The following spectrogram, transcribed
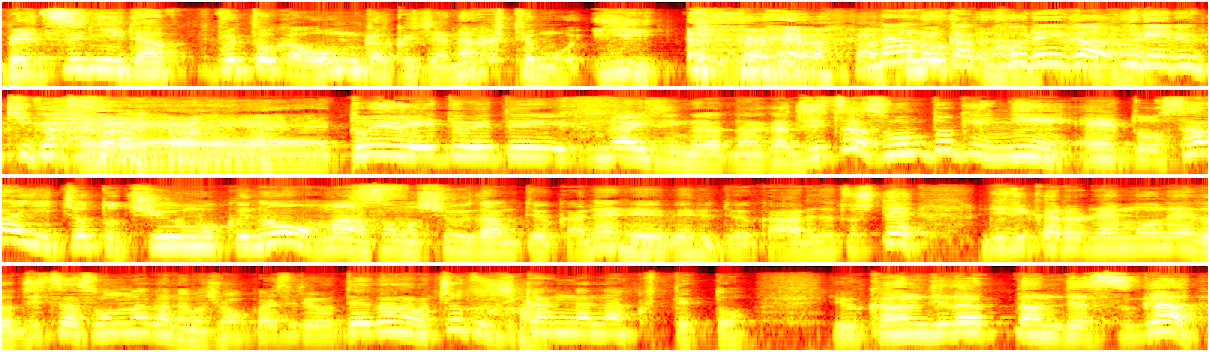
別にラップとか音楽じゃなくてもいいっていうね。なんかこれが売れる気がする。えーという88ライジングだったんですが、実はその時に、えっ、と、さらにちょっと注目の、まあその集団というかね、レーベルというか、あれとして、リリカルレモネード、実はその中でも紹介する予定だのが、ちょっと時間がなくてという感じだったんですが、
